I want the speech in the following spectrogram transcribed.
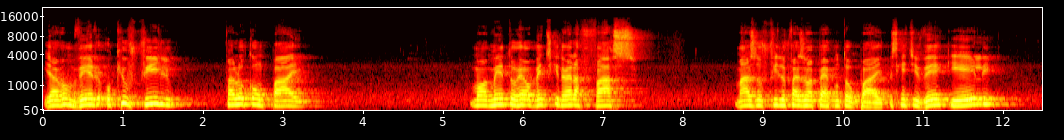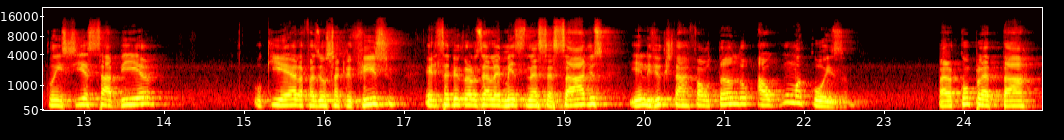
e nós vamos ver o que o filho falou com o pai momento realmente que não era fácil. Mas o filho faz uma pergunta ao pai. Por isso que a gente vê que ele conhecia, sabia o que era fazer um sacrifício, ele sabia quais eram os elementos necessários e ele viu que estava faltando alguma coisa para completar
